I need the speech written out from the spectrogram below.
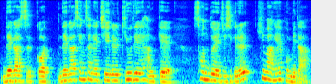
내가 쓸 것, 내가 생산의 지혜를 기후대에 함께 선도해 주시기를 희망해 봅니다.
